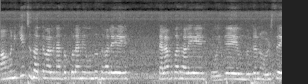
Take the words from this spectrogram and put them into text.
মামনি কিচ্ছু ধরতে পারলে না, তো কোলানি উন্দুর ধরে তেলা পোকা ধরে ওই যে উন্দুরটা নড়ছে।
